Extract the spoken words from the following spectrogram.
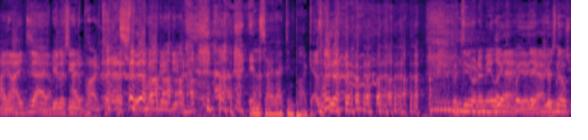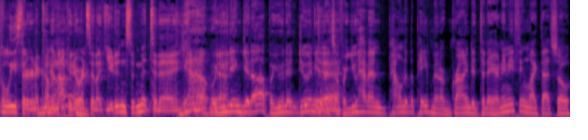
I, I, I, you're listening to the podcast that motivated you. Inside Acting Podcast. but do you know what I mean? Like, yeah, but, yeah, like, yeah. There's no you- police that are going to come and knock your door and say like, "You didn't submit today." you Yeah, know? or you didn't get up, or you didn't do any of that stuff, or you haven't pounded the pavement or grinded today, or anything like that. So,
